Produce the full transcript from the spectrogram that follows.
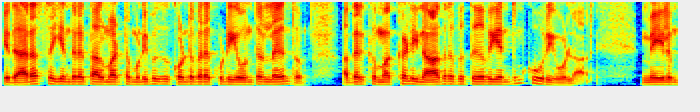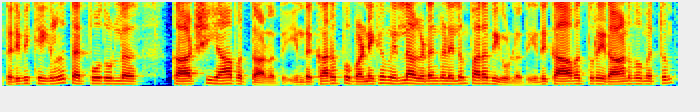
இது அரச இயந்திரத்தால் மட்டும் முடிவுக்கு கொண்டு வரக்கூடிய ஒன்றல்ல என்றும் அதற்கு மக்களின் ஆதரவு தேவை என்றும் கூறியுள்ளார். மேலும் தெரிவிக்கையில் தற்போதுள்ள காட்சி ஆபத்தானது. இந்த கருப்பு வணிகம் எல்லா இடங்களிலும் பரவியுள்ளது. இது காவல்துறை ராணுவம் மற்றும்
